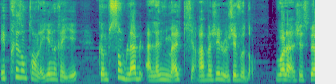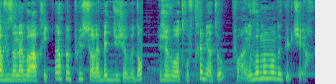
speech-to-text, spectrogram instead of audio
et présentant la hyène rayée comme semblable à l'animal qui a ravagé le Gévaudan. Voilà, j'espère vous en avoir appris un peu plus sur la bête du Gévaudan. Je vous retrouve très bientôt pour un nouveau moment de culture.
